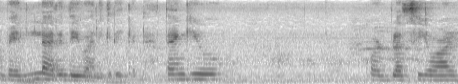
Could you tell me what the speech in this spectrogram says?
അപ്പോൾ എല്ലാവരും ദൈവം അനുഗ്രഹിക്കട്ടെ. Thank God bless you all.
